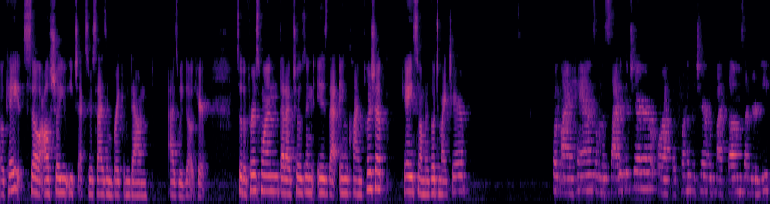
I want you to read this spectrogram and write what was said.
Okay, so I'll show you each exercise and break them down as we go here. So the first one that I've chosen is that incline push-up. Okay, so I'm gonna go to my chair, put my hands on the side of the chair or at the front of the chair with my thumbs underneath.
